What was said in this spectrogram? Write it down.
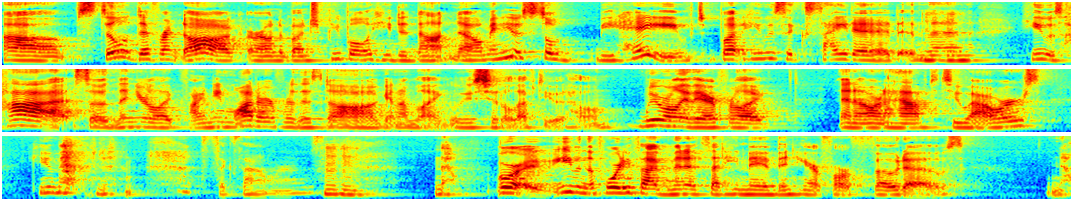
Um, still a different dog around a bunch of people he did not know. I mean, he was still behaved, but he was excited, and then he was hot. So then you're like finding water for this dog, and I'm like, we should have left you at home. We were only there for like an hour and a half to two hours. Can you imagine six hours? Mm-hmm. No. Or even the 45 minutes that he may have been here for photos. No.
